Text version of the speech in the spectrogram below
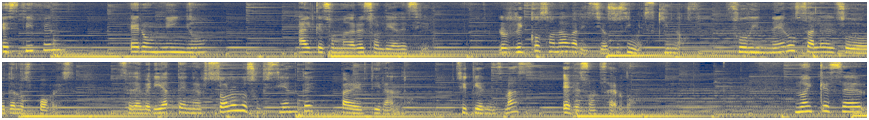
Stephen era un niño al que su madre solía decir, los ricos son avariciosos y mezquinos, su dinero sale del sudor de los pobres, se debería tener solo lo suficiente para ir tirando, si tienes más, eres un cerdo. No hay que ser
